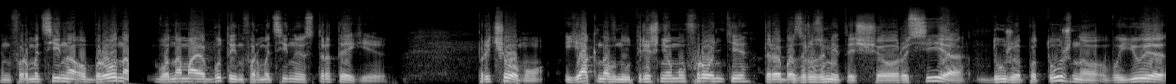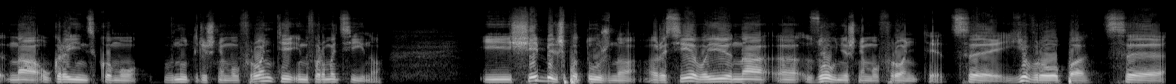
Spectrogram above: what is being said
Інформаційна оборона вона має бути інформаційною стратегією. Причому, як на внутрішньому фронті, треба зрозуміти, що Росія дуже потужно воює на українському внутрішньому фронті інформаційно. І ще більш потужно Росія воює на е, зовнішньому фронті. Це Європа, це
